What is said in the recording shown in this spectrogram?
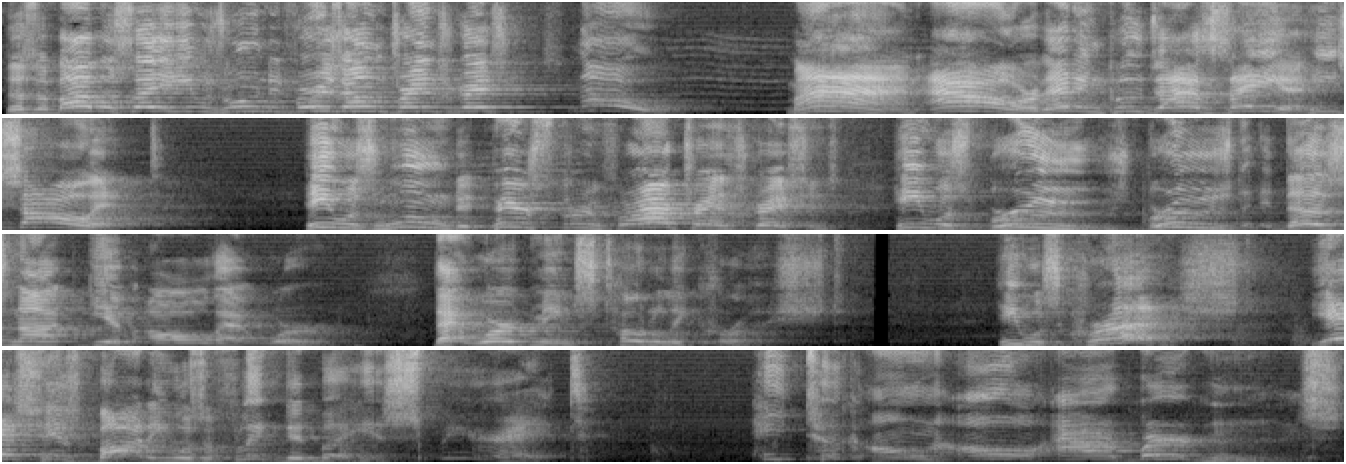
Does the Bible say he was wounded for his own transgressions? No. Mine, our, that includes Isaiah. He saw it. He was wounded, pierced through for our transgressions. He was bruised. Bruised does not give all that word. That word means totally crushed. He was crushed. Yes, his body was afflicted, but his spirit he took on all our burdens.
